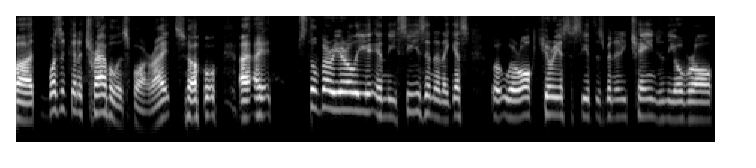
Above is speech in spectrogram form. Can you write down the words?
but wasn't going to travel as far, right? So I, I still very early in the season, and I guess we're all curious to see if there's been any change in the overall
